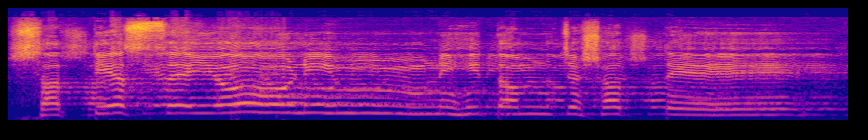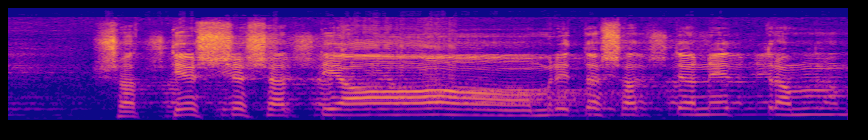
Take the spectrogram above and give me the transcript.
সত্যস্য যোনিম নিহিতম চ সত্যে। সত্যস্য সত্যামৃত সত্য নেত্রম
